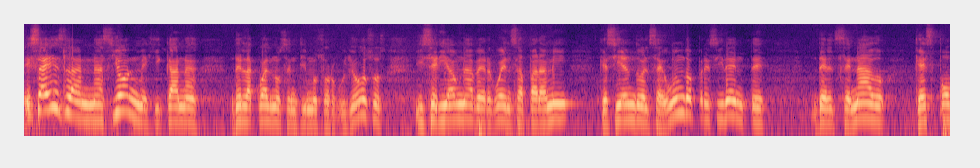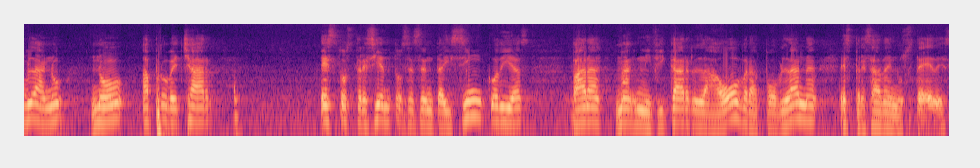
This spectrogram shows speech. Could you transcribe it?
Esa es la nación mexicana de la cual nos sentimos orgullosos y sería una vergüenza para mí que siendo el segundo presidente del Senado, que es poblano, no aprovechar estos 365 días para magnificar la obra poblana expresada en ustedes.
